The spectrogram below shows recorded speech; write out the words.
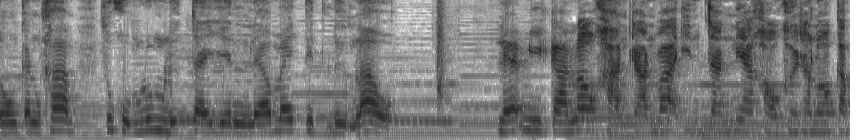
ตรงกันข้าม สุขุมลุ่มลึกใจเย็นแล้วไม่ติดดื่มเหล้าและมีการเล่าขานกันว่าอินจันเนี่ยเขาเคยทะเลาะกับ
